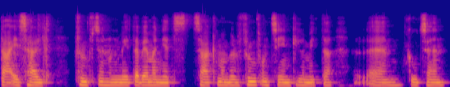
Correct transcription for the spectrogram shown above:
da ist halt 1500 Meter, wenn man jetzt sagt, man will 5 und 10 Kilometer ähm, gut sein,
